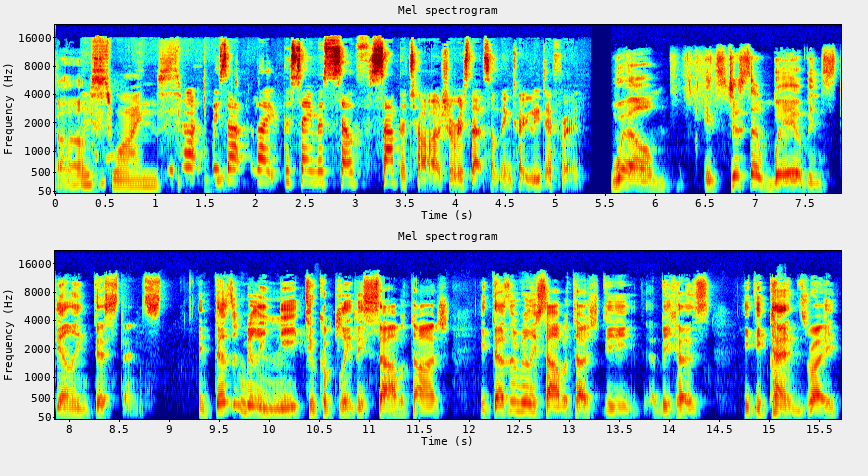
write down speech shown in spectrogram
Um, those swines Is that, is that like the same as self sabotage, or is that something totally different? Well, it's just a way of instilling distance. It doesn't really need to completely sabotage. It doesn't really sabotage the because it depends, right?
